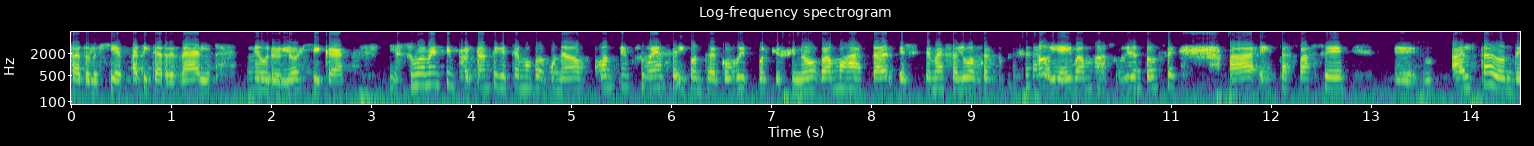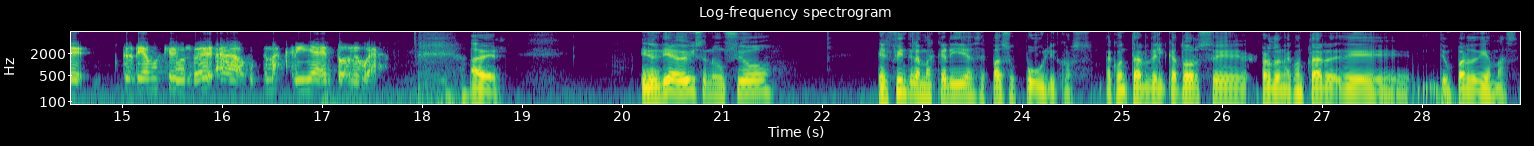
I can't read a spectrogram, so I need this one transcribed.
patología hepática, renal, neurológica. Y es sumamente importante que estemos vacunados contra influenza y contra COVID, porque si no vamos a estar, el sistema de salud va a estar presionado y ahí vamos a subir entonces a esta fase eh, alta donde tendríamos que volver a ocupar mascarilla en todo lugar. A ver, en el día de hoy se anunció el fin de las mascarillas, espacios públicos, a contar del 14, perdón, a contar de, un par de días más.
